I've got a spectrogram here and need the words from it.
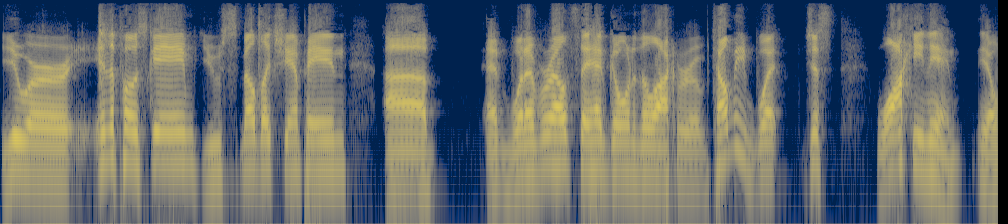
You were in the post game. You smelled like champagne, uh, and whatever else they had going in the locker room. Tell me what just walking in. You know,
